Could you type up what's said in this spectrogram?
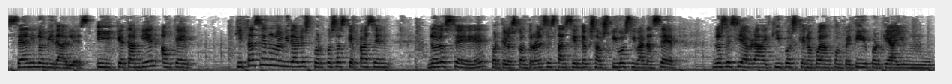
sean inolvidables y que también, aunque quizás sean inolvidables por cosas que pasen, no lo sé, porque los controles están siendo exhaustivos y van a ser, No sé si habrá equipos que no puedan competir porque hay un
